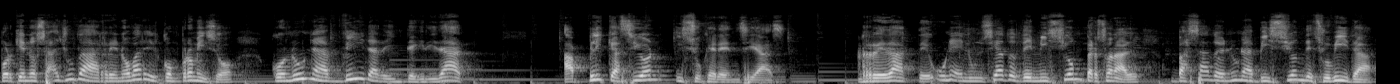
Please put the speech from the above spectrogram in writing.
porque nos ayuda a renovar el compromiso con una vida de integridad. Aplicación y sugerencias. Redacte un enunciado de misión personal basado en una visión de su vida,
